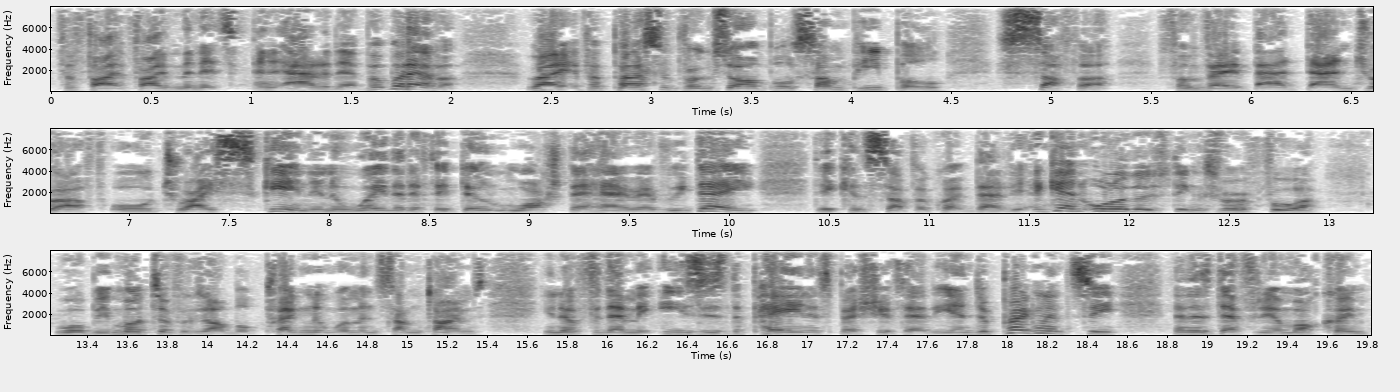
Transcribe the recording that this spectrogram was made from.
for five, five minutes and out of there. But whatever, right? If a person, for example, some people suffer from very bad dandruff or dry skin in a way that if they don't wash their hair every day, they can suffer quite badly. Again, all of those things for a fua will be mutter. For example, pregnant women sometimes, you know, for them it eases the pain, especially if they're at the end of pregnancy, then there's definitely a mokim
